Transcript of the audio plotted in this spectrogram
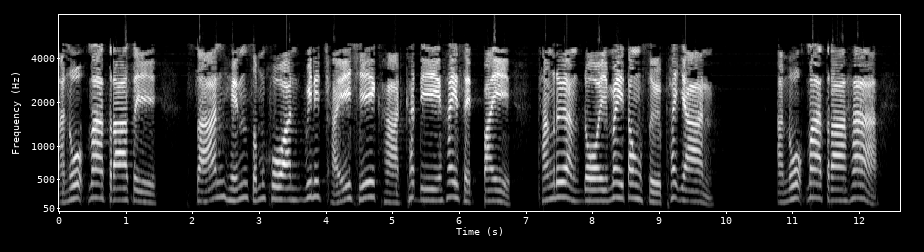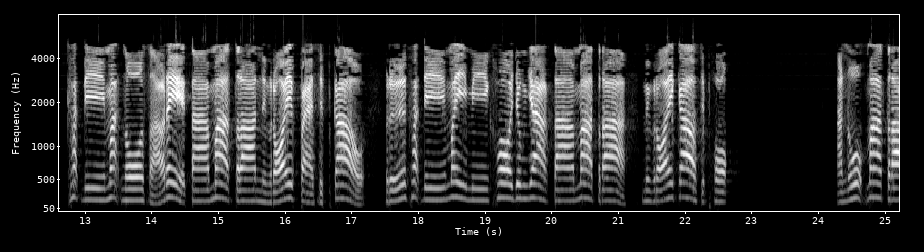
อนุมาตราสี่ศาลเห็นสมควรวินิจฉัยชี้ขาดคดีให้เสร็จไปทั้งเรื่องโดยไม่ต้องสืบพยาน อนุมาตราห้า คดีมโนสาเรตามมาตราหนึ่งร้อยแปดสิบเก้าหรือคดีไม่มีข้อยุ่งยากตามมาตราหนึ่งร้อยเก้าสิบหกอนุมาตรา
